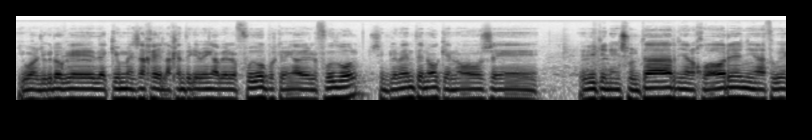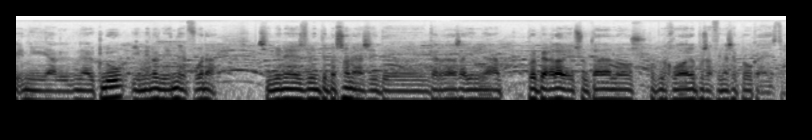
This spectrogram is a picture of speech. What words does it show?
Y bueno, yo creo que de aquí un mensaje a la gente que venga a ver el fútbol, pues que venga a ver el fútbol, simplemente, ¿no? que no se dediquen ni a insultar ni a los jugadores, ni, a, ni, al, ni al club, y menos viniendo de fuera si vienes 20 personas y te encargas ahí en la propia grada de insultar a los propios jugadores, pues al final se provoca esto.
